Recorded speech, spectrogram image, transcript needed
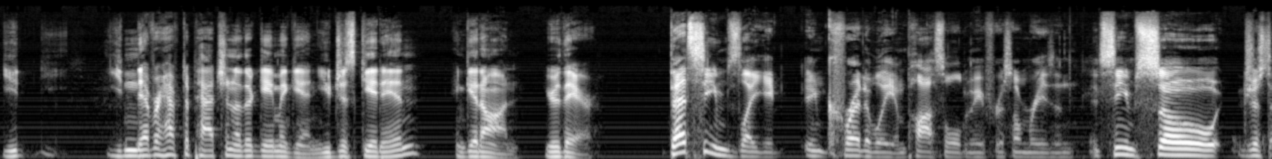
You you never have to patch another game again. You just get in and get on. You're there. That seems like incredibly impossible to me for some reason. It seems so just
